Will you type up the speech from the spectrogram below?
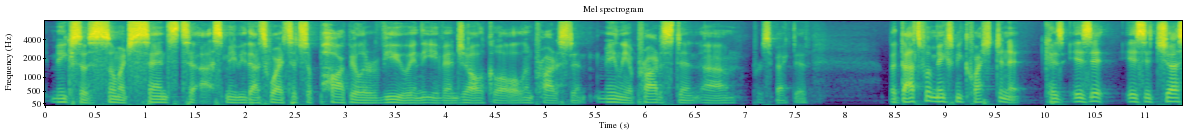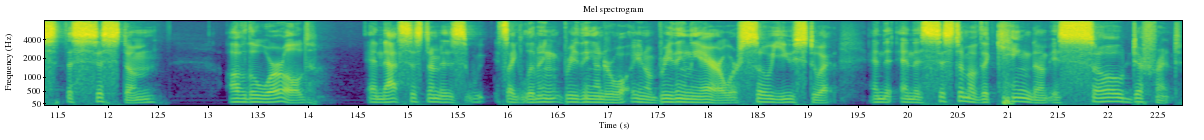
it makes so, so much sense to us. Maybe that's why it's such a popular view in the evangelical and Protestant, mainly a Protestant um, perspective. But that's what makes me question it. Because is it is it just the system of the world and that system is it's like living breathing under you know breathing the air we're so used to it and the, and the system of the kingdom is so different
